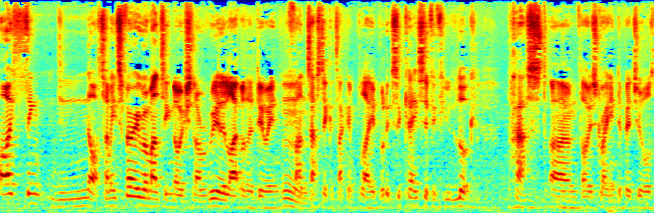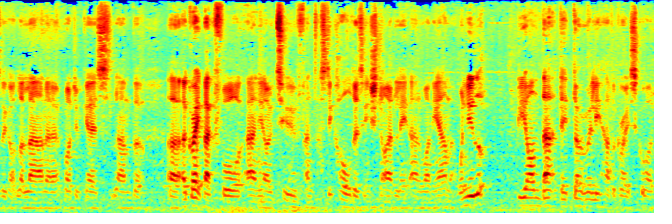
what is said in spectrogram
I think not. I mean, it's a very romantic notion. I really like what they're doing. Mm. Fantastic attacking play. But it's a case of if you look past um, those great individuals, they've got Lallana, Rodriguez, Lambert, uh, a great back four, and you know two fantastic holders in Schneiderlin and Wanyama. When you look beyond that, they don't really have a great squad.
